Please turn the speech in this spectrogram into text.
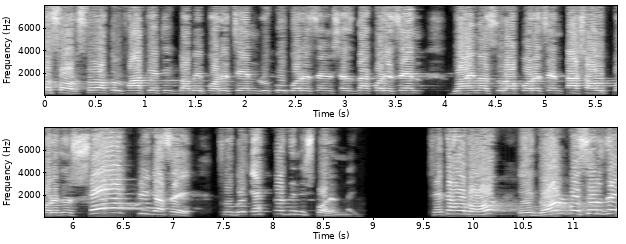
বছর। সূরাতুল ফাতিহা ঠিকভাবে পড়েছেন, রুকু করেছেন, সেজদা করেছেন দোয়াইমা সূরা পড়েছেন তাশাহুদ পড়েছেন, সব ঠিক আছে। শুধু একটা জিনিস করেন নাই। সেটা হলো, এই দশ বছর যে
